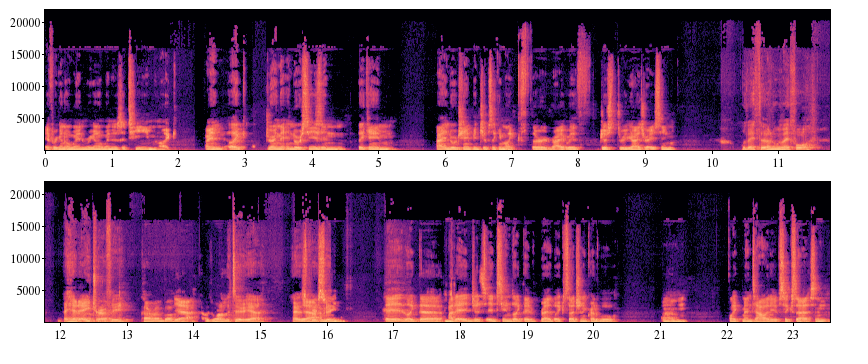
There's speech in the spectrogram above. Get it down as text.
if we're gonna win, we're gonna win as a team. Like I mean, like during the indoor season, they came at indoor championships. They came like third, right, with just three guys racing. Were they third or were they fourth? They had a trophy. Can't remember. Yeah, It was one of the two. Yeah, that was yeah. pretty I sweet. mean, it, like the it just it seems like they've bred like such an incredible, um, like mentality of success, and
